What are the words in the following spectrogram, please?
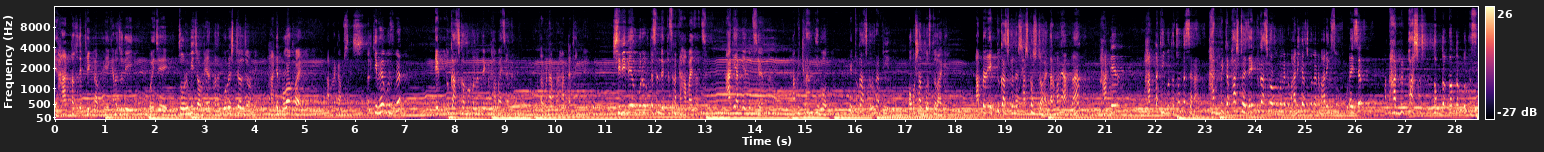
এই হার্টটা যদি ঠিক না থাকে, এখানে যদি ওই যে চর্বি জমে কথা কোলেস্ট্রল জমে, হার্টে ব্লক হয়, আপনার কাম শেষ। তাহলে কীভাবে বুঝবেন? একটু কাজকর্ম করলে আপনি একটু হাঁপায় যাবেন। তার মানে আপনার হাতটা ঠিক নেই। সিঁড়ি বেয়ে উপরে উঠতেছেন, দেখতেছেন আপনি হাঁপায় যাচ্ছেন। আগে আপনি এরকম ছিলেন না। আপনি ক্লান্তি বোধ। একটু কাজ করলে আপনি অবসাদগ্রস্ত লাগে। আপনার একটু কাজ করলে শ্বাসকষ্ট হয়, তার মানে আপনার হার্টের হার্টটা ঠিক মতো চলতেছে না। হার্টবিটটা ফাস্ট হয়ে যায়, একটু কাজ করব বলে একটা ভারী কাজ করলে একটা ভারী কিছু উঠাইছেন, আপনার হার্টবিট ফাস্ট দপ দপ দপ দপ করতেছে।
